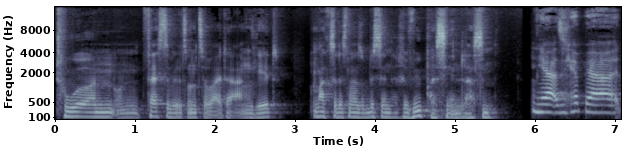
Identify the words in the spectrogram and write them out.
Touren und Festivals und so weiter angeht. Magst du das mal so ein bisschen Revue passieren lassen? Ja, also ich habe ja,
